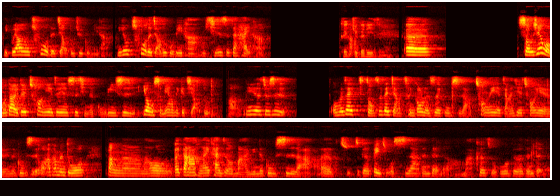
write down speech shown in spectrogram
你不要用错的角度去鼓励他，你用错的角度鼓励他，你其实是在害他。可以举个例子吗？呃。首先，我们到底对创业这件事情的鼓励是用什么样的一个角度啊？因为就是我们在总是在讲成功人士的故事啊，创业讲一些创业人的故事，哇，他们多棒啊！然后呃，大家很爱看这种马云的故事啊，呃，这个贝佐斯啊等等的，马克·佐伯格等等的。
